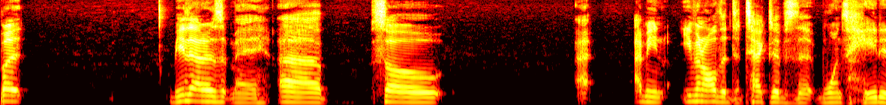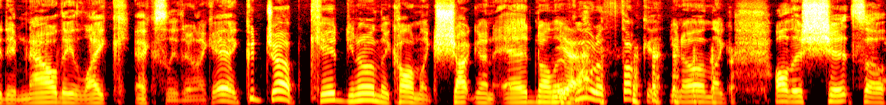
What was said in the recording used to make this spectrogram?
but be that as it may, uh, so I, mean, even all the detectives that once hated him, now they like Exley. They're like, "Hey, good job, kid," you know, and they call him like Shotgun Ed and all that. Yeah. Who would have thunk it, you know, and like all this shit. So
